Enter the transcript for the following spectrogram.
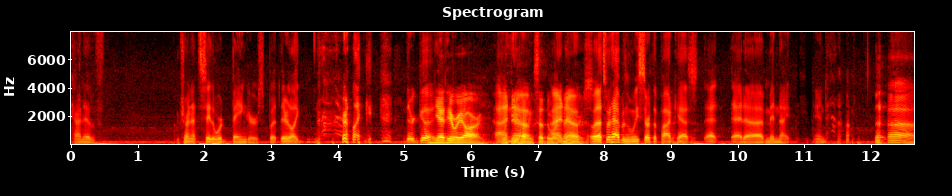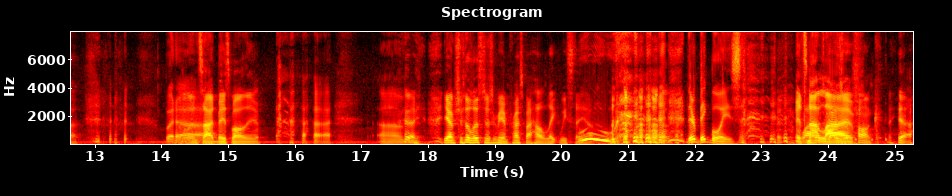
kind of. I'm trying not to say the word bangers, but they're like they're like they're good. And yet here we are I you know. having said the word I know. bangers. Well, that's what happens when we start the podcast at at uh, midnight. And Little but uh, inside baseball there. um, yeah, I'm sure the listeners are gonna be impressed by how late we stay up. ooh, they're big boys. It's Wow, not those guys are live. Punk. Yeah.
